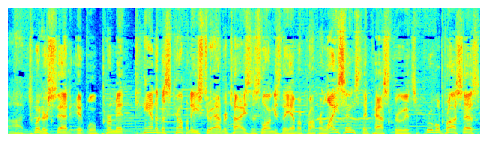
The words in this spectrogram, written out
Uh, Twitter said it will permit cannabis companies to advertise as long as they have a proper license, they pass through its approval process,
